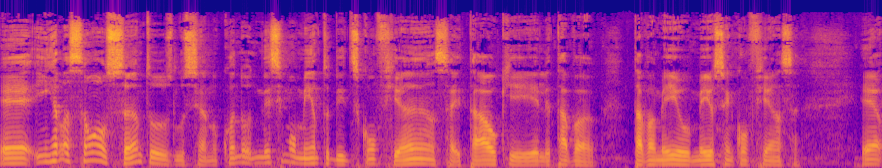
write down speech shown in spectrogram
É, em relação ao Santos, Luciano, quando nesse momento de desconfiança e tal, que ele estava tava meio, meio sem confiança, é,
